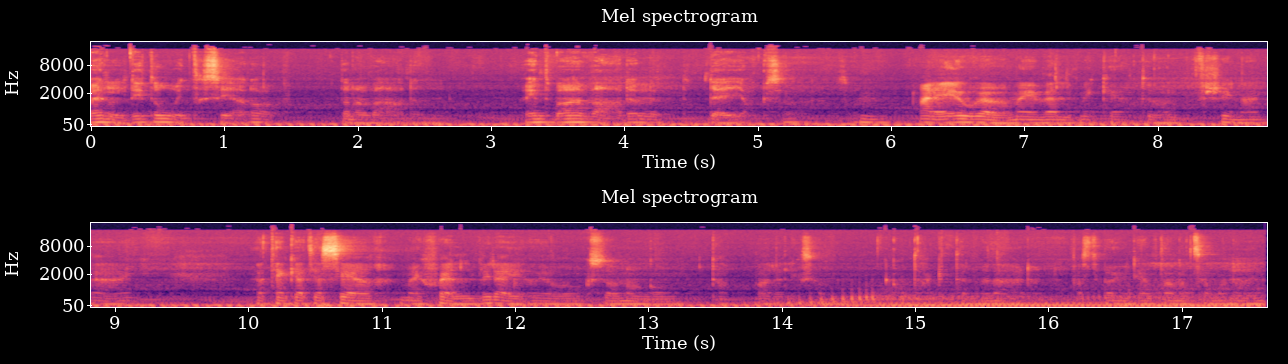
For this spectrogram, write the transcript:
väldigt ointresserad av den här världen. Inte bara världen, utan dig också. Så. Mm. Ja, det oroar mig väldigt mycket att du håller på att försvinna iväg. Jag tänker att jag ser mig själv i dig hur jag också någon gång tappade liksom, kontakten med världen. Fast det var ju ett helt annat sammanhang.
